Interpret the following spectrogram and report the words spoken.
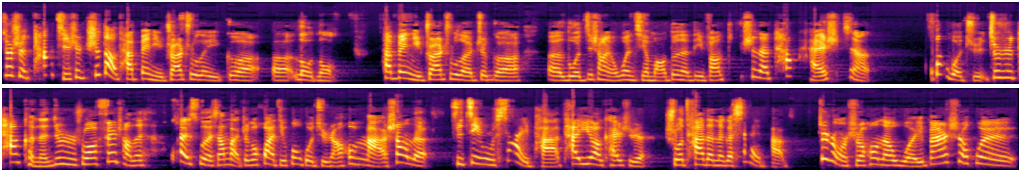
就是他其实知道他被你抓住了一个呃漏洞，他被你抓住了这个呃逻辑上有问题、矛盾的地方，但是呢，他还是想。混过去，就是他可能就是说非常的快速的想把这个话题混过去，然后马上的去进入下一趴，他又要开始说他的那个下一趴。这种时候呢，我一般是会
